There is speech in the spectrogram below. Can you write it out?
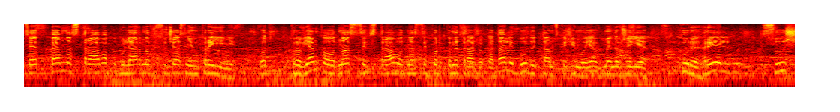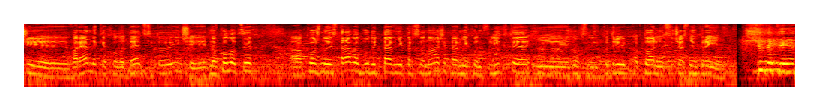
це певна страва, популярна в сучасній Україні. От кров'янка одна з цих страв, одна з цих короткометражок. А далі будуть там, скажімо, я в мене вже є кури гриль, суші, вареники, холодець то інше. І навколо цих кожної страви будуть певні персонажі, певні конфлікти, і ну, котрі актуальні в сучасній Україні. Що таке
